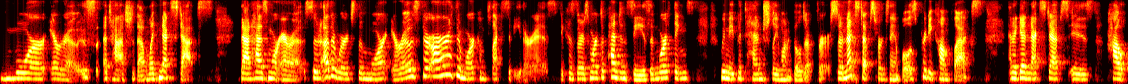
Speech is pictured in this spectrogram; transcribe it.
more arrows attached to them, like next steps that has more arrows. So in other words, the more arrows there are, the more complexity there is because there's more dependencies and more things we may potentially want to build up first. So next steps, for example, is pretty complex. And again, next steps is how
